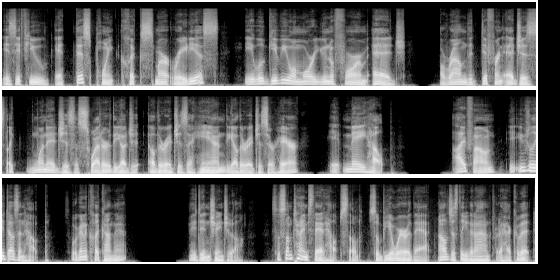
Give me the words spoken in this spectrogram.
is if you, at this point, click Smart Radius, it will give you a more uniform edge around the different edges. Like one edge is a sweater, the other edge is a hand, the other edge is her hair. It may help. I found it usually doesn't help. We're going to click on that. It didn't change at all. So sometimes that helps though. So be aware of that. I'll just leave it on for the heck of it.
